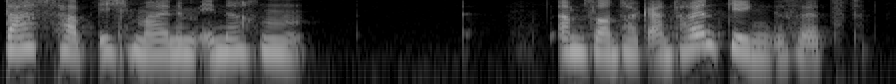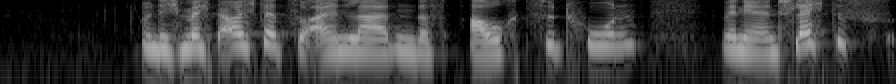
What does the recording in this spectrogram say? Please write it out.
das habe ich meinem Inneren am Sonntag einfach entgegengesetzt. Und ich möchte euch dazu einladen, das auch zu tun, wenn ihr ein schlechtes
